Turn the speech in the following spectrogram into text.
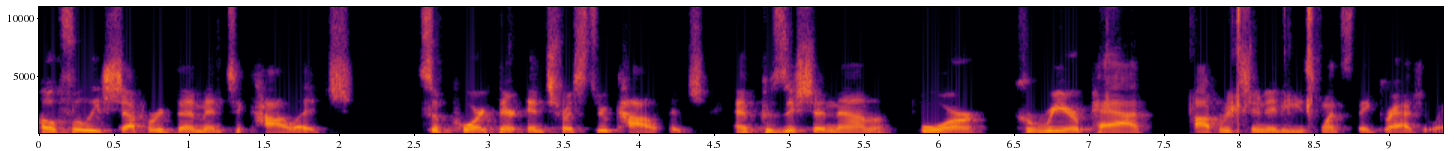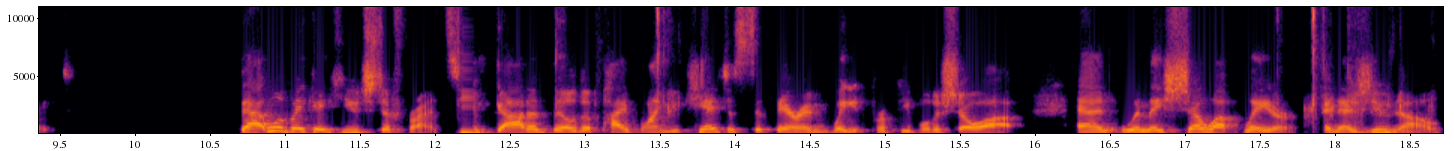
hopefully shepherd them into college, support their interest through college, and position them for career path opportunities once they graduate that will make a huge difference. You've got to build a pipeline. You can't just sit there and wait for people to show up. And when they show up later, and as you know,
